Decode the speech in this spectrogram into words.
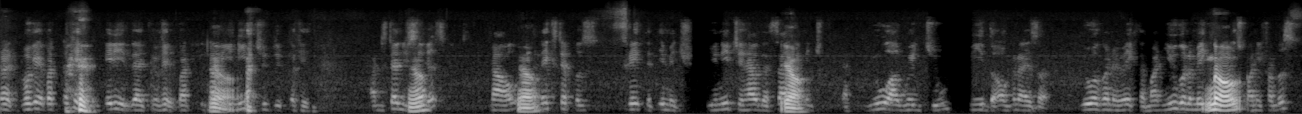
Right. Okay, but okay, Eddie, like, okay, but now Yeah. you need to do, okay. Understand you Yeah. serious? Now Yeah. the next step is create that image. You need to have the self Yeah. image that you are going to be the organizer. You are going to make the money. You're going to make No. the most money from this.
